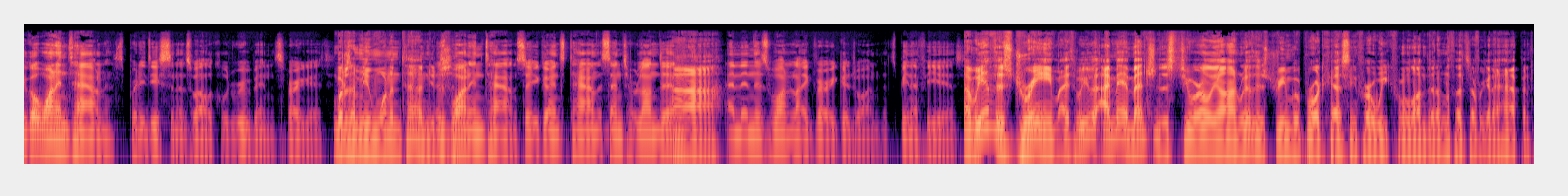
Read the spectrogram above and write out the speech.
You've got one in town. It's pretty decent as well, called Rubens. Very good. what does that mean, one in town? You There's just one in town. So you go into town, the center of London, Ah. and then there's one like very good one. It's been there for years. Uh, we have this dream. I, we, I may have mentioned this to you early on. We have this dream of broadcasting for a week from London. I don't know if that's ever going to happen.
